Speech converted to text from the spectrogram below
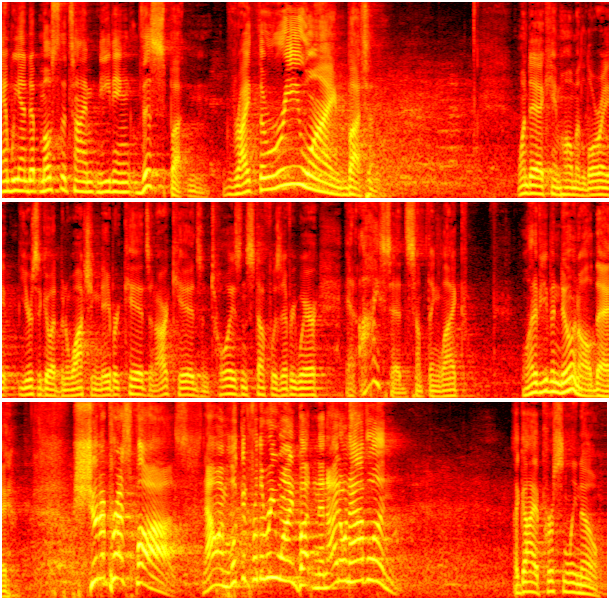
and we end up most of the time needing this button, right? The rewind button. One day I came home and Lori, years ago, had been watching neighbor kids and our kids and toys and stuff was everywhere. And I said something like, What have you been doing all day? Should have pressed pause. Now I'm looking for the rewind button and I don't have one. A guy I personally know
